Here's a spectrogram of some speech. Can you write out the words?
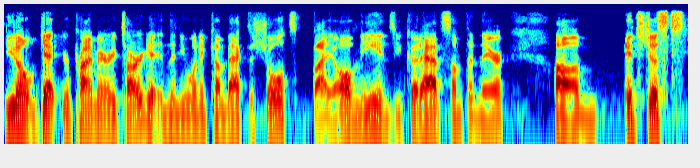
you don't get your primary target and then you want to come back to Schultz, by all means, you could have something there. Um, it's just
